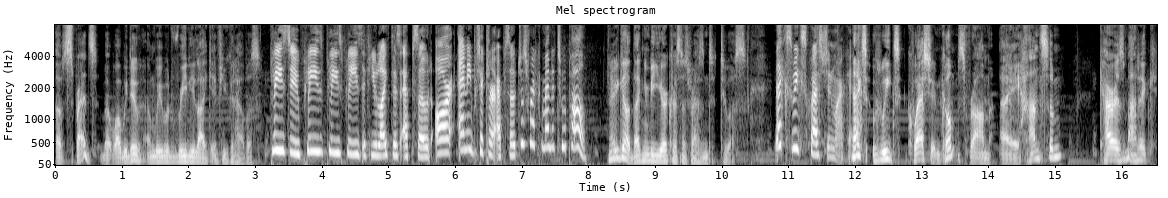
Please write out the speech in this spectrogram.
uh, spreads about what we do, and we would really like if you could help us. Please do, please, please, please, if you like this episode or any particular episode, just recommend it to a pal. There you go. That can be your Christmas present to us. Next week's question, Marcus. Next week's question comes from a handsome, charismatic,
